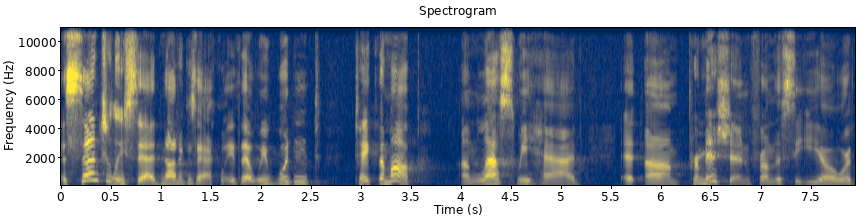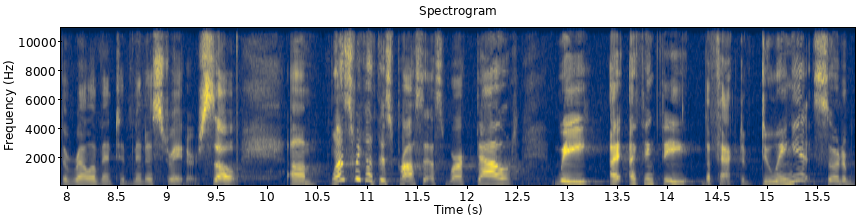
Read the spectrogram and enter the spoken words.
essentially said, not exactly, that we wouldn't take them up unless we had um, permission from the CEO or the relevant administrator. So um, once we got this process worked out, we, I, I think the, the fact of doing it sort of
